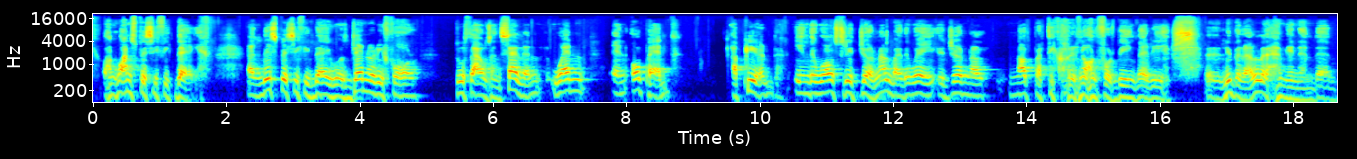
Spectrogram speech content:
on one specific day. And this specific day was January 4, 2007, when an op ed appeared in the Wall Street Journal, by the way, a journal not particularly known for being very uh, liberal, I mean, and, and,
